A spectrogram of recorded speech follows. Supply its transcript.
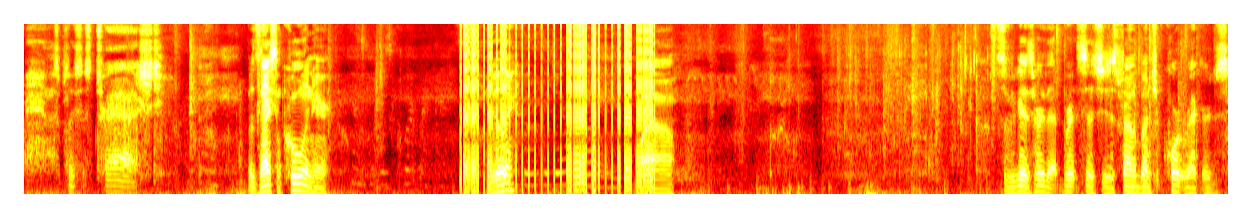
Man, this place is trashed. But it's nice and cool in here. Really? Wow. So if you guys heard that, Britt said she just found a bunch of court records.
